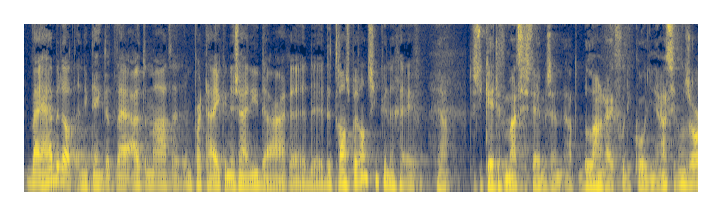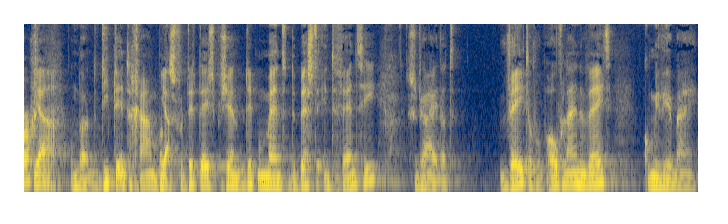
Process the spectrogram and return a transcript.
Wij hebben dat. En ik denk dat wij uitermate een partij kunnen zijn die daar de, de transparantie kunnen geven. Ja. Dus die keteninformatiesystemen zijn inderdaad belangrijk voor die coördinatie van zorg. Ja. Om daar de diepte in te gaan. Wat ja. is voor dit, deze patiënt op dit moment de beste interventie? Zodra je dat weet of op hoofdlijnen weet, kom je weer bij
